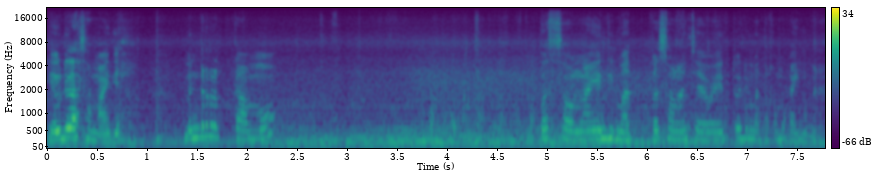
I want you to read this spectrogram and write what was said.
Ya udahlah sama aja. Menurut kamu pesonanya di mata pesona cewek itu di mata kamu kayak gimana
